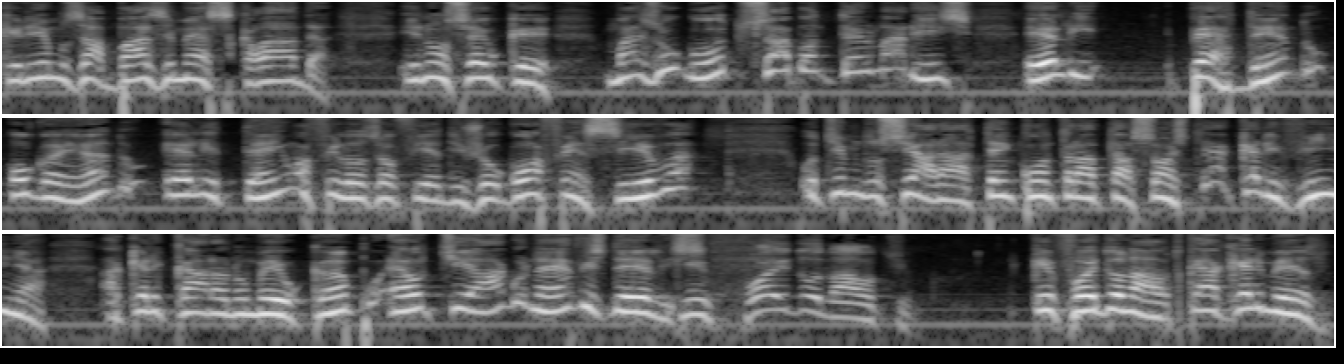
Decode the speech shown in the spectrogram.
Queríamos a base mesclada e não sei o quê. Mas o Guto sabe onde tem o nariz. Ele, perdendo ou ganhando, ele tem uma filosofia de jogo ofensiva. O time do Ceará tem contratações, tem aquele Vinha, aquele cara no meio-campo, é o Thiago Neves deles. Que foi do Náutico. Que foi do Náutico, é aquele mesmo.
